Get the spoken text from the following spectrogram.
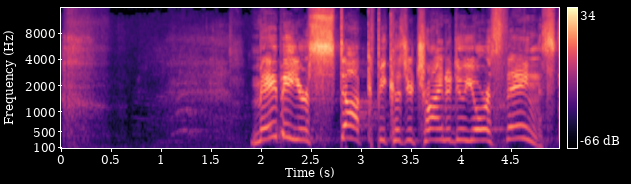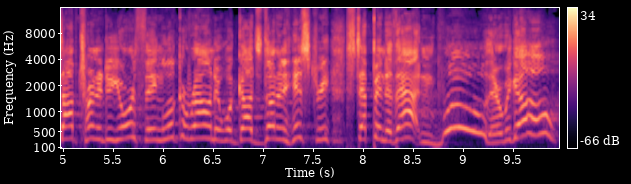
Maybe you're stuck because you're trying to do your thing. Stop trying to do your thing. Look around at what God's done in history. Step into that, and woo, there we go.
